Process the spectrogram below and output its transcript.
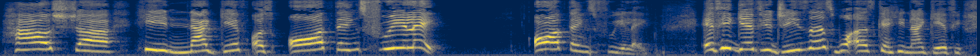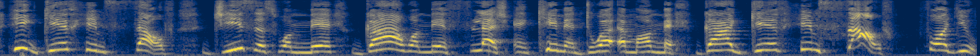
how shall he not give us all things freely? All things freely. If he gave you Jesus, what else can he not give you? He gave himself. Jesus was made, God was made flesh and came and dwelt among men. God gave himself for you.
